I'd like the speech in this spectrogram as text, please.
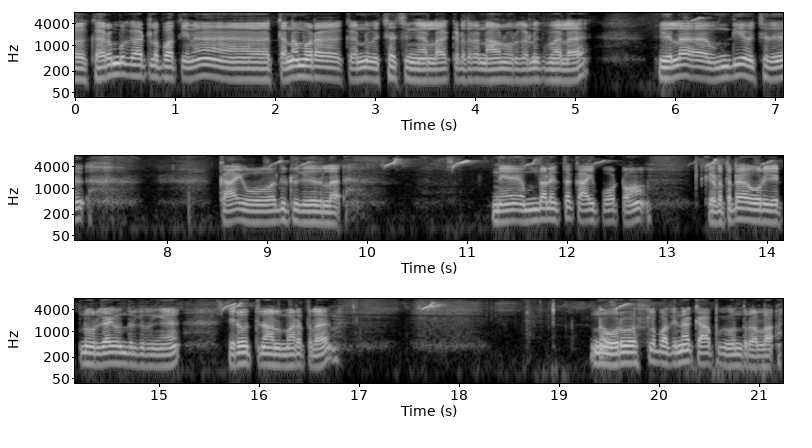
இப்போ கரும்பு காட்டில் பார்த்தீங்கன்னா தென்னை மர கன்று வச்சாச்சுங்க. எல்லாம் கிட்டத்தட்ட நானூறு கன்றுக்கு மேலே. இதெல்லாம் முந்தியே வச்சது. காய் வந்துட்டுருக்குது இதில். நே முந்தானத்து தான் காய் போட்டோம். கிட்டத்தட்ட ஒரு எட்நூறு காய் வந்துருக்குதுங்க. இருபத்தி நாலு மரத்தில். இன்னும் ஒரு வருஷத்தில் பார்த்தீங்கன்னா காப்புக்கு வந்துடும் எல்லாம்.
